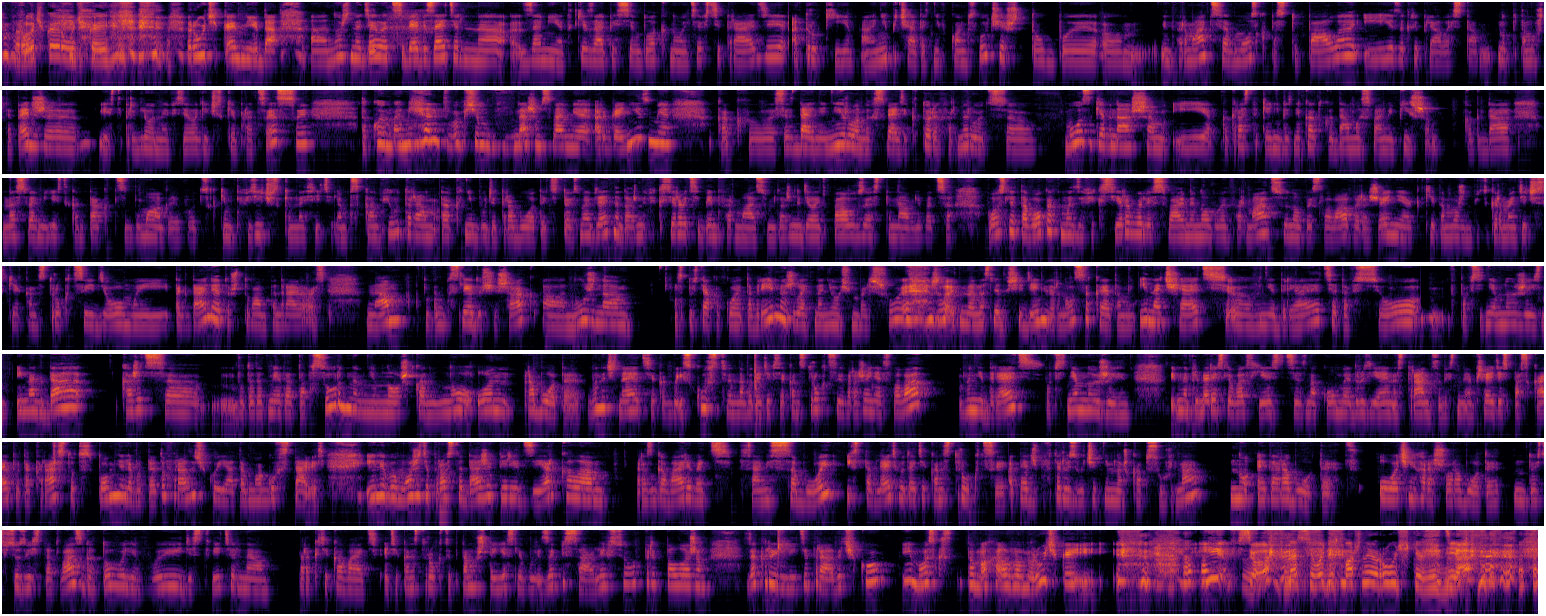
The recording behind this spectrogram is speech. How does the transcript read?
Ручкой, ручкой. Ручками, да. А, нужно делать себе обязательно заметки, записи в блокноте, в тетради от руки. А не печатать ни в коем случае, чтобы эм, информация в мозг поступала и закреплялась там. Ну, потому что, опять же, есть определенные физиологические процессы. Такой момент, в общем, в нашем с вами организме, как э, создание нейронных связей, которые формируются мозге в нашем, и как раз-таки они возникают, когда мы с вами пишем, когда у нас с вами есть контакт с бумагой, вот с каким-то физическим носителем, с компьютером, так не будет работать. То есть мы обязательно должны фиксировать себе информацию, мы должны делать паузы, останавливаться. После того, как мы зафиксировали с вами новую информацию, новые слова, выражения, какие-то, может быть, грамматические конструкции, идиомы и так далее, то, что вам понравилось, нам следующий шаг а, нужно спустя какое-то время, желательно не очень большое, желательно на следующий день вернуться к этому и начать э, внедрять это все в повседневную жизнь. Иногда кажется вот этот метод абсурдным немножко, но он работает. Вы начинаете как бы искусственно вот эти все конструкции, выражения, слова внедрять в повседневную жизнь. Например, если у вас есть знакомые, друзья, иностранцы, вы с ними общаетесь по скайпу, так раз тут вспомнили вот эту фразочку, я там могу вставить. Или вы можете просто даже перед зеркалом разговаривать сами с собой и вставлять вот эти конструкции. Опять же, повторюсь, звучит немножко абсурдно, но это работает. Очень хорошо работает. Ну, то есть все зависит от вас, готовы ли вы действительно практиковать эти конструкции, потому что если вы записали все, предположим, закрыли тетрадочку, и мозг помахал вам ручкой, и, и все. У нас сегодня сплошные ручки везде.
